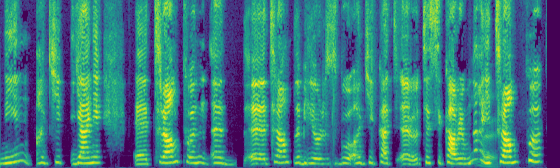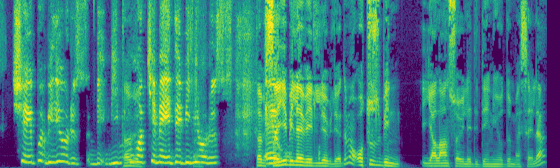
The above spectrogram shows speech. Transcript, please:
neyin hakik yani e, Trump'ın e, e, Trump'la biliyoruz bu hakikat e, ötesi kavramını. Hani evet. Trump'ı şey yapabiliyoruz, bir, bir muhakeme edebiliyoruz. Tabii e, sayı ee, bile veriliyor biliyor değil mi? 30 bin yalan söyledi deniyordu mesela.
